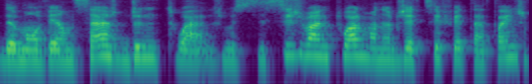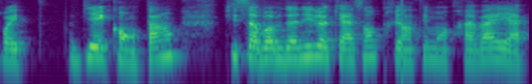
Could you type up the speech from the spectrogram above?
de mon vernissage d'une toile. Je me suis dit, si je vends une toile, mon objectif est atteint, je vais être bien contente. Puis ça va me donner l'occasion de présenter mon travail à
